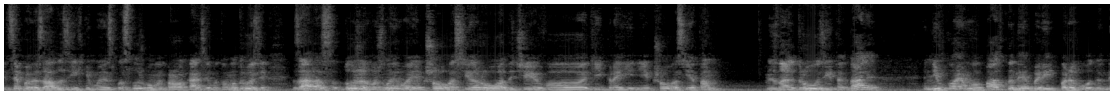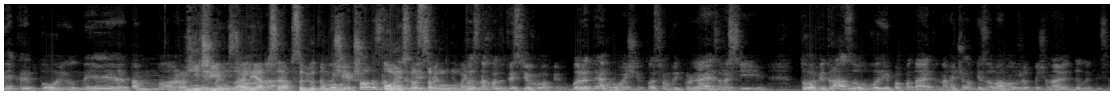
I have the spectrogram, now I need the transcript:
і це пов'язали з їхніми спецслужбами і провокаціями. Тому, друзі, зараз дуже важливо, якщо у вас є родичі в тій країні, якщо у вас є там не знаю, друзі і так далі. Ні в коєму випадку не беріть переводи, не криптою, не там грошима, Нічим взагалі, абс- абсолютно. Тому що якщо ви повністю знаходитесь, відсторонені ви знаходитесь в Європі, берете гроші, хтось вам відправляє з Росії, то відразу ви попадаєте на гачок і за вами вже починають дивитися.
